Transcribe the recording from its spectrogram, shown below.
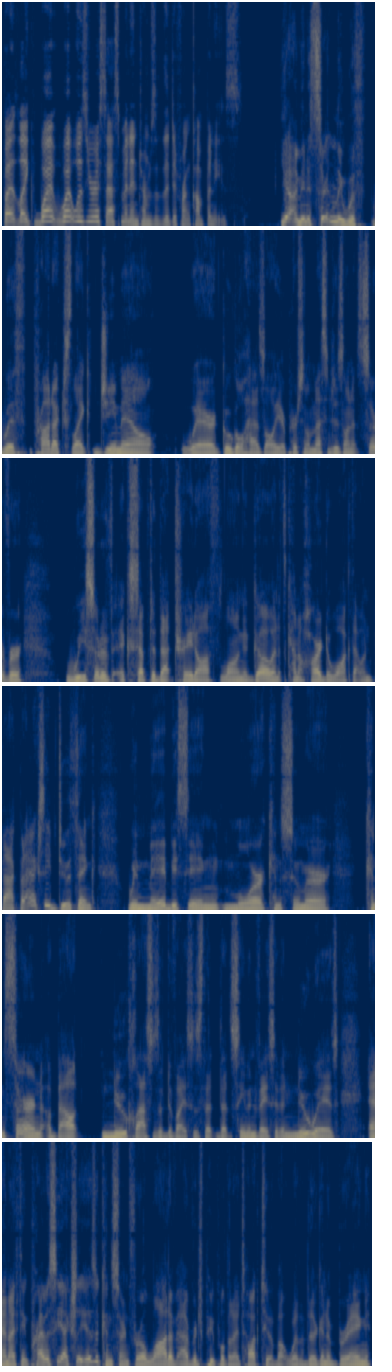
but like what what was your assessment in terms of the different companies yeah i mean it's certainly with with products like gmail where google has all your personal messages on its server we sort of accepted that trade off long ago, and it's kind of hard to walk that one back. But I actually do think we may be seeing more consumer concern about new classes of devices that, that seem invasive in new ways. And I think privacy actually is a concern for a lot of average people that I talk to about whether they're going to bring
